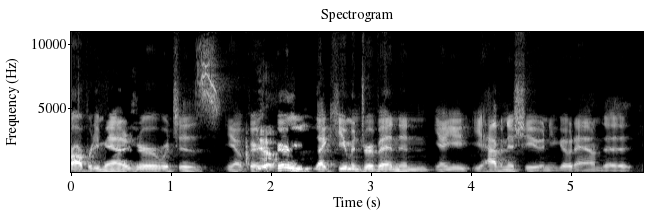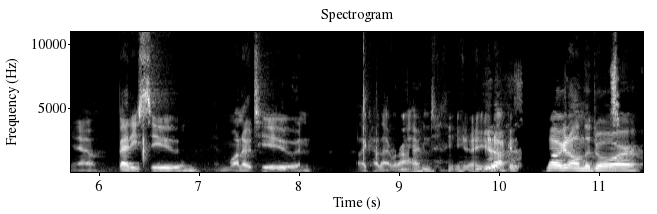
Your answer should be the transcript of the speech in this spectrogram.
property manager, which is you know very yeah. very like human driven, and you know you, you have an issue and you go down to you know Betty Sue and, and 102 and I like how that rhymed. you know, you're yeah. knocking knocking on the door.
